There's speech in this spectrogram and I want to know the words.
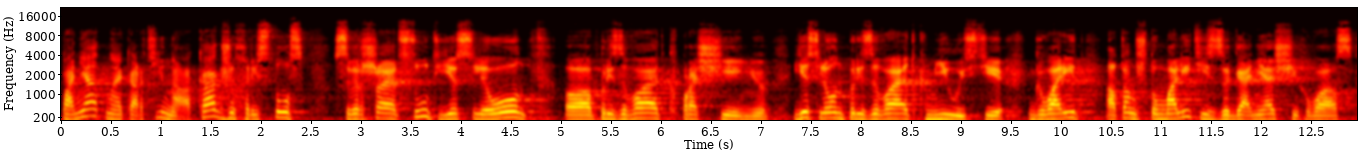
понятная картина. А как же Христос совершает суд, если Он э, призывает к прощению, если Он призывает к милости, говорит о том, что молитесь за гонящих вас,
